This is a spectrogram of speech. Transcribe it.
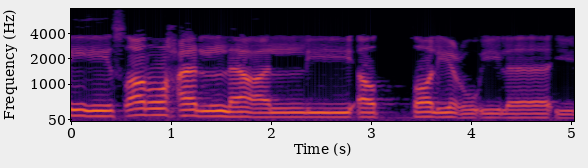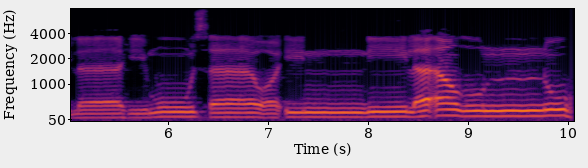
لِّي صَرْحًا لَّعَلِّي أَطَّلِعُ إِلَىٰ إِلَٰهِ مُوسَىٰ وَإِنِّي لَأَظُنُّهُ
